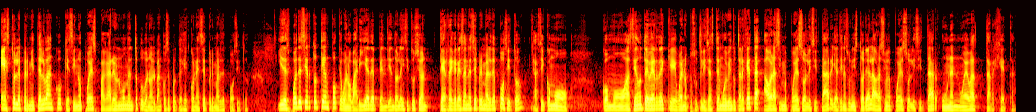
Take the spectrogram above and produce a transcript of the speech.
Esto le permite al banco que si no puedes pagar en un momento, pues bueno, el banco se protege con ese primer depósito. Y después de cierto tiempo, que bueno, varía dependiendo de la institución, te regresan ese primer depósito, así como como haciéndote ver de que, bueno, pues utilizaste muy bien tu tarjeta, ahora sí me puedes solicitar, ya tienes un historial, ahora sí me puedes solicitar una nueva tarjeta.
